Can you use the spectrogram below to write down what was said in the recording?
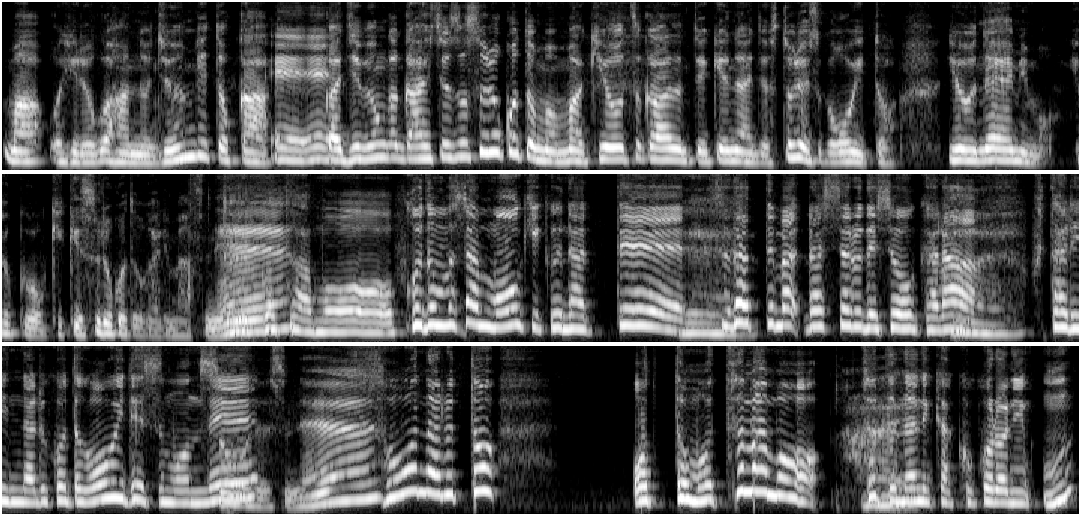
まあお昼ご飯の準備とか、えー、自分が外出することもまあ気を使わないといけないでストレスが多いという悩みもよくお聞きすることがありますね。ということはもう子供さんも大きくなって巣立ってらっしゃるでしょうから、二、はい、人になることが多いですもんね。そうですね。そうなると夫も妻もちょっと何か心に、はい、ん？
